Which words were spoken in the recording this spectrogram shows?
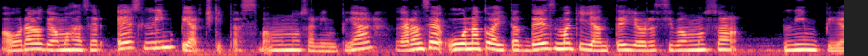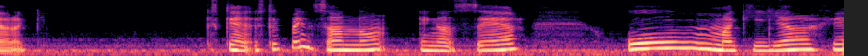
Ahora lo que vamos a hacer es limpiar, chiquitas. Vámonos a limpiar. Agárrense una toallita desmaquillante y ahora sí vamos a limpiar aquí. Es que estoy pensando en hacer un maquillaje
